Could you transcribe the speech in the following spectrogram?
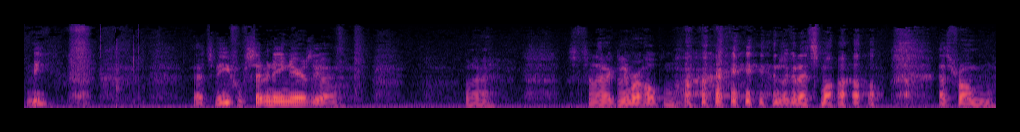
me. That's me from 17 years ago. When I still had a glimmer of hope in my. Look at that smile. That's from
